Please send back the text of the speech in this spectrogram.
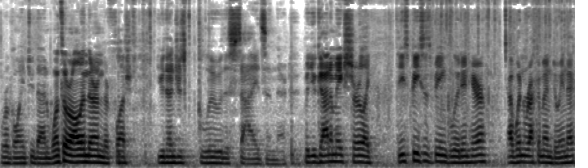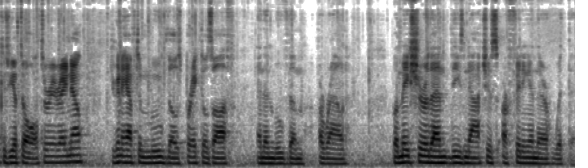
we're going to then, once they're all in there and they're flush, you then just glue the sides in there. But you gotta make sure like these pieces being glued in here, I wouldn't recommend doing that because you have to alter it right now. You're gonna have to move those, break those off, and then move them around but make sure then these notches are fitting in there with it.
